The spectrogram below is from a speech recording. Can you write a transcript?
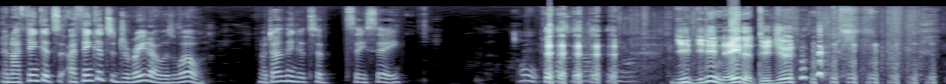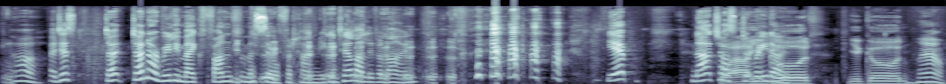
And I think it's I think it's a Dorito as well. I don't think it's a CC. Oh, I lost my note. Hang on. You you didn't eat it, did you? oh, I just don't don't I really make fun for myself at home? You can tell I live alone. yep, nachos wow, you're Dorito. good. You're good. Wow,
